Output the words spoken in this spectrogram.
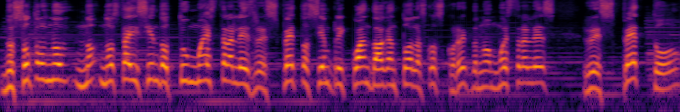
nosotros no, no, está diciendo tú muéstrales respeto siempre y cuando hagan todas las cosas correctas. No, muéstrales respeto,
